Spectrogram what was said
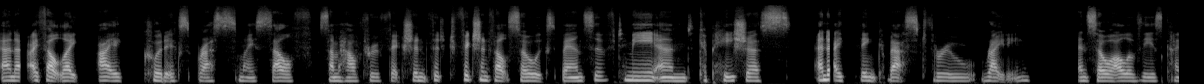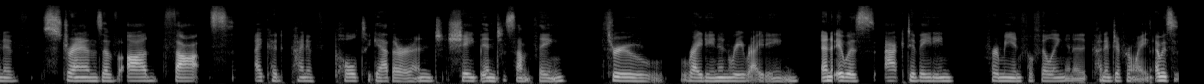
And I felt like I could express myself somehow through fiction. F- fiction felt so expansive to me and capacious. And I think best through writing. And so all of these kind of strands of odd thoughts I could kind of pull together and shape into something through writing and rewriting. And it was activating for me and fulfilling in a kind of different way. I was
